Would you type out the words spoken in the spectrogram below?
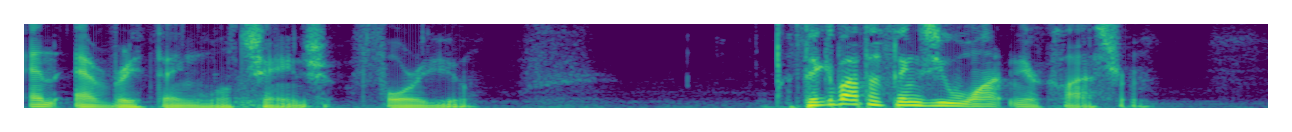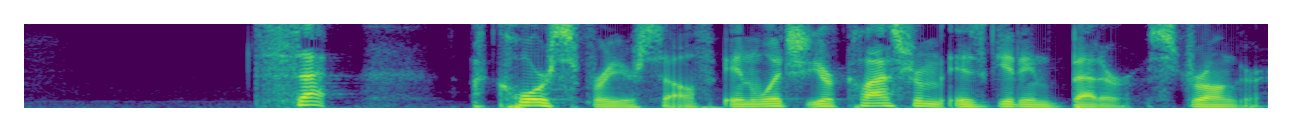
and everything will change for you. Think about the things you want in your classroom. Set a course for yourself in which your classroom is getting better, stronger.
